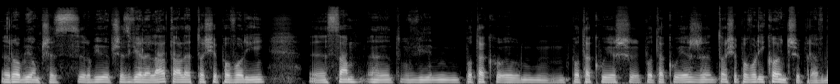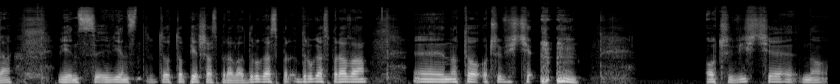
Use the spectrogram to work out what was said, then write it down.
robią przez, robiły przez wiele lat, ale to się powoli sam potak, potakujesz, potakujesz, że to się powoli kończy, prawda? Więc, więc to, to pierwsza sprawa. Druga, druga sprawa, no to oczywiście Oczywiście no,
